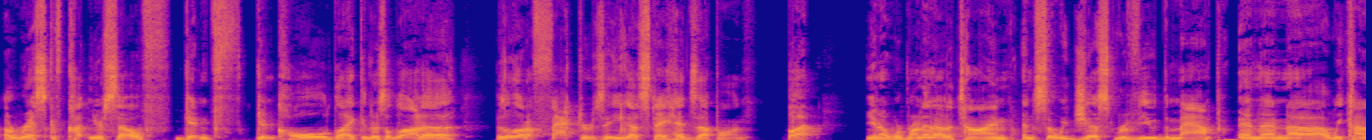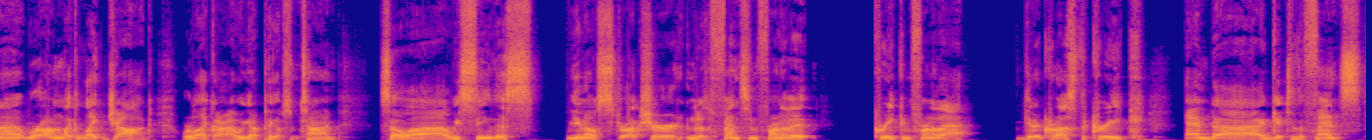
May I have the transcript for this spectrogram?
a risk of cutting yourself, getting, getting cold. Like there's a lot of, there's a lot of factors that you got to stay heads up on. But you know, we're running out of time, and so we just reviewed the map, and then uh, we kind of we're on like a light jog. We're like, all right, we got to pick up some time. So uh, we see this, you know, structure, and there's a fence in front of it, creek in front of that. Get across the creek and uh, get to the fence.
